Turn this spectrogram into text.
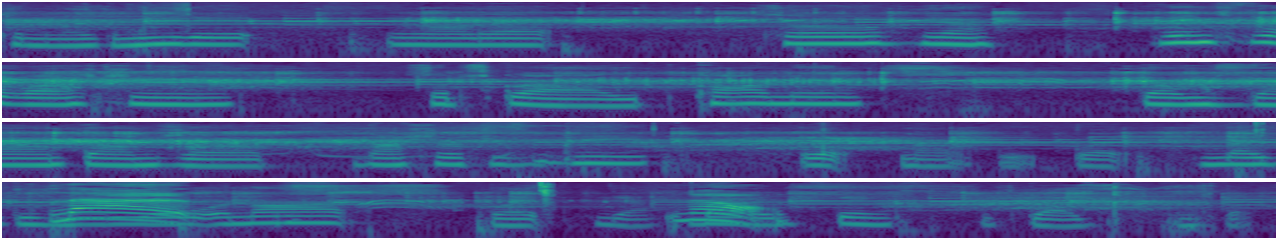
to make them eat it and all that. So, yeah. Thanks for watching. Subscribe, comment, thumbs down, thumbs up. Not sure if you agree. Well, not but like this No. video or not. But, yeah. No. Bye. Thanks. Subscribe and stuff.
